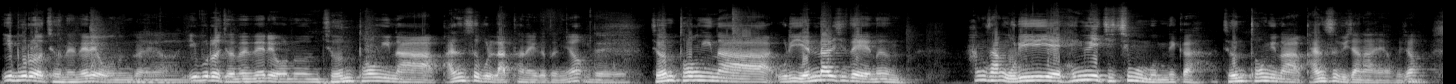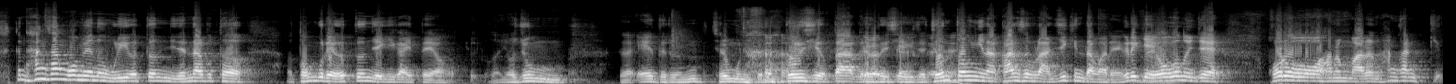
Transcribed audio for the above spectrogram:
입으로 전해 내려오는 거예요. 입으로 전해 내려오는 전통이나 관습을 나타내거든요. 네. 전통이나 우리 옛날 시대에는 항상 우리의 행위의 지침은 뭡니까? 전통이나 관습이잖아요. 그죠? 근데 항상 보면은 우리 어떤 옛날부터 동굴에 어떤 얘기가 있대요. 요즘 그 애들은 젊은이들은 버릇이 없다 그러듯이 그러니까, 이제 네. 전통이나 관습을 안 지킨단 말이에요. 그렇게 요거는 이제 고로 하는 말은 항상 기-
